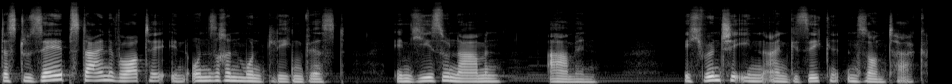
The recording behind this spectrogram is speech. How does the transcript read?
dass du selbst deine Worte in unseren Mund legen wirst. In Jesu Namen. Amen. Ich wünsche Ihnen einen gesegneten Sonntag.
